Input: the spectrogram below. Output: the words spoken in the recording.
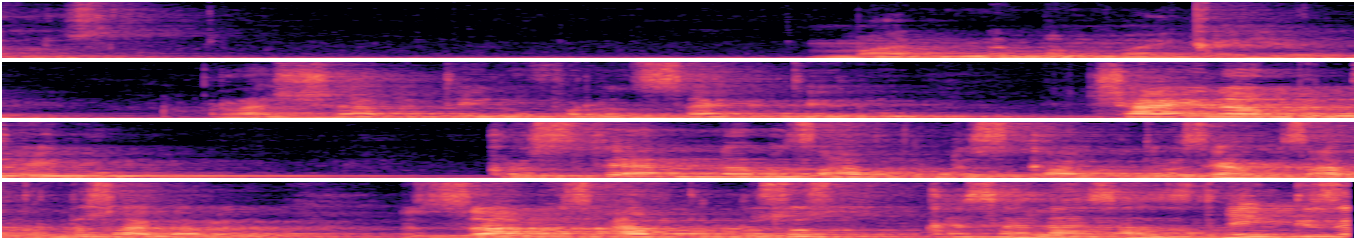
ቅዱስ ነው፣ ማንም የማይቀየሩ። ራሻ ብትሄዱ፣ ፈረንሳይ ብትሄዱ፣ ቻይናን ብትሄዱ ክርስቲያን እና መጽሐፍ ቅዱስ ካሉ ድረስ ያ መጽሐፍ ቅዱስ አለ አይደል? እዛ መጽሐፍ ቅዱስ ውስጥ ከሰላሳ ዘጠኝ ጊዜ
